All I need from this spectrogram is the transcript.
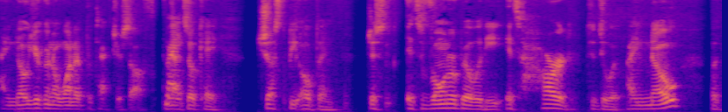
I know you're going to want to protect yourself, and Right. that's okay. Just be open. Just it's vulnerability. It's hard to do it. I know, but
